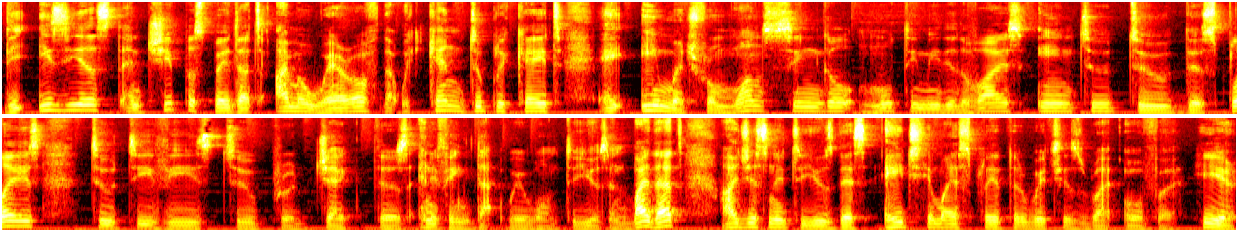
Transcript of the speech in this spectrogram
the easiest and cheapest way that I'm aware of that we can duplicate a image from one single multimedia device into two displays to TVs, to projectors, anything that we want to use. And by that, I just need to use this HDMI splitter, which is right over here.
